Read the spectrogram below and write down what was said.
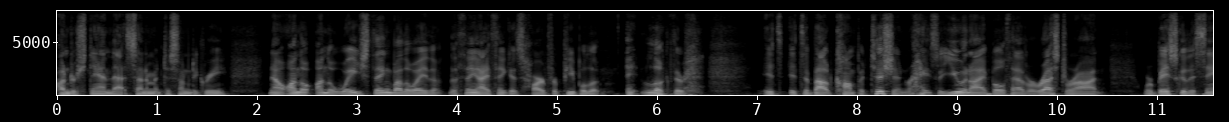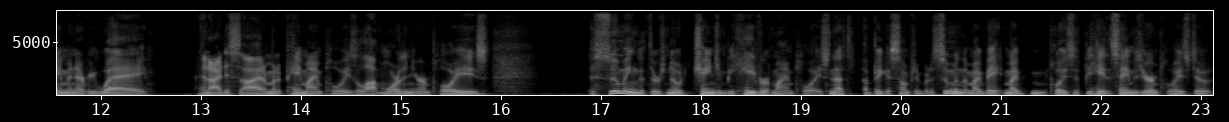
understand that sentiment to some degree. Now on the on the wage thing, by the way, the, the thing I think is hard for people to eh, look, there it's it's about competition, right? So you and I both have a restaurant. We're basically the same in every way. And I decide I'm going to pay my employees a lot more than your employees assuming that there's no change in behavior of my employees, and that's a big assumption, but assuming that my, my employees just behave the same as your employees do,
